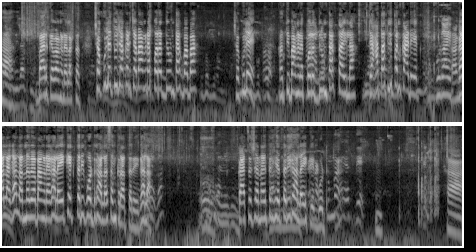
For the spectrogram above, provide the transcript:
हा बारक्या बांगड्या लागतात. छकुले तुझ्याकडच्या बांगड्या परत देऊन टाक बाबा. छकुले हा ती बांगड्या परत देऊन टाक ताईला. त्या हातातली पण काढ एक. घाला घाला नव्या बांगड्या घाला. एक एक तरी गोट घाला संक्रांत रे घाला. काचच्या नाही तर हे तरी घाला एक एक गोट. हा.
